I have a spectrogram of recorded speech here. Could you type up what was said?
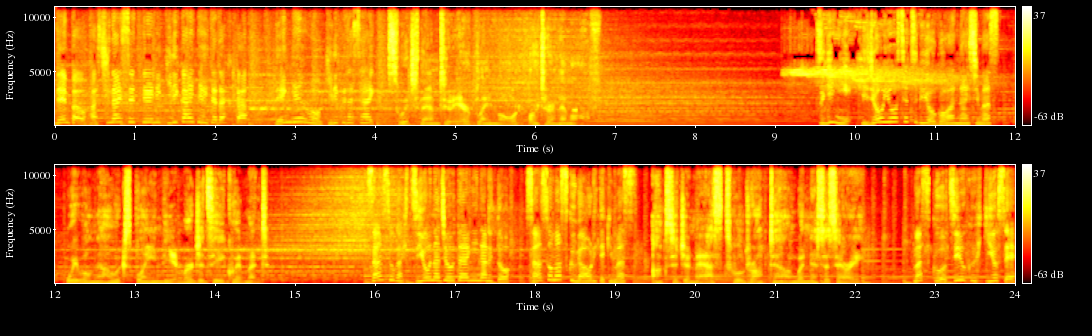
電波を発しない設定に切り替えていただくか電源をお切りください Switch them to airplane mode or turn them off. 次に非常用設備をご案内します We will now explain the emergency equipment. 酸素が必要な状態になると酸素マスクが降りてきます Oxygen masks will drop down when necessary. マスクを強く引き寄せ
